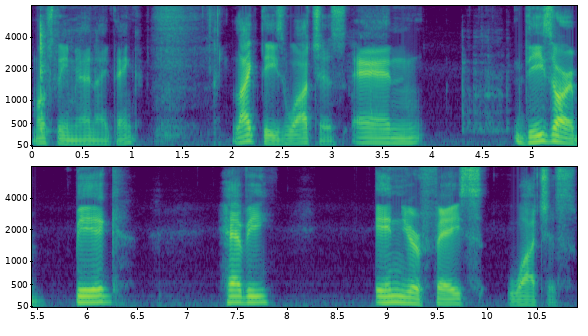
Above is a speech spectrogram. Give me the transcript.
mostly men, I think, like these watches. And these are big, heavy, in your face watches.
